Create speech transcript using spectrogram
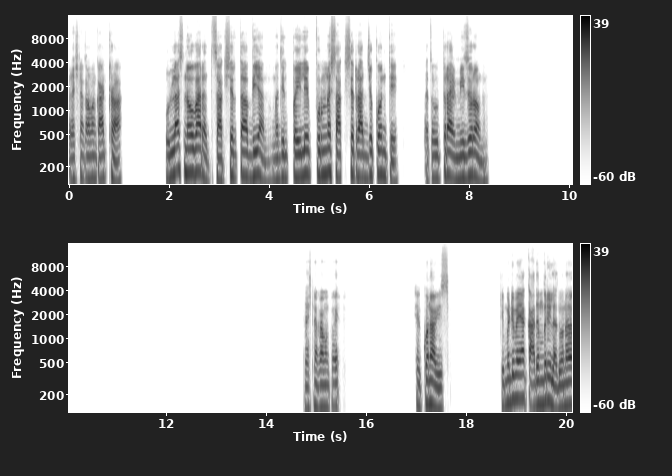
प्रश्न क्रमांक 18 उल्हास नवभारत साक्षरता अभियान मधील पहिले पूर्ण साक्षर राज्य कोणते? त्याचं उत्तर आहे मिझोरम. प्रश्न क्रमांक एकोणावीस. टिमटिम या कादंबरीला दोन हजार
